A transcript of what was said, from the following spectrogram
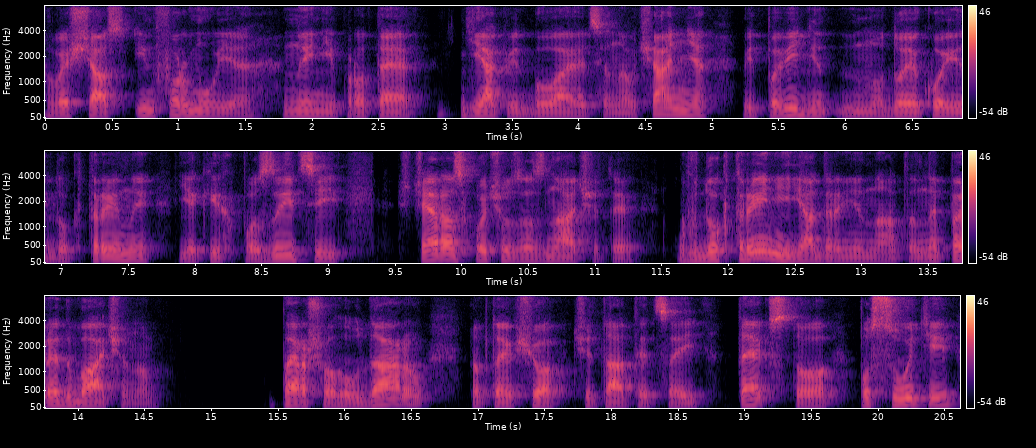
весь час інформує нині про те, як відбуваються навчання, відповідно до якої доктрини, яких позицій. Ще раз хочу зазначити, в доктрині ядерні НАТО не передбачено першого удару. Тобто, якщо читати цей текст, то по суті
